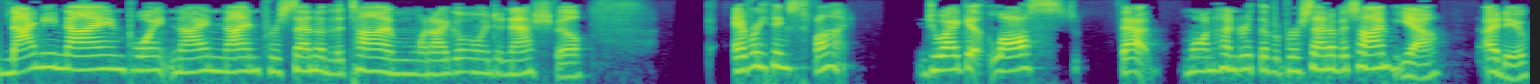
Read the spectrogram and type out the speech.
99.99% of the time when i go into nashville everything's fine. Do i get lost that 100th of a percent of the time? Yeah i do.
